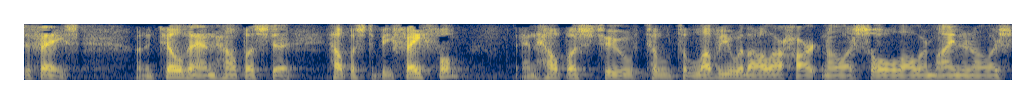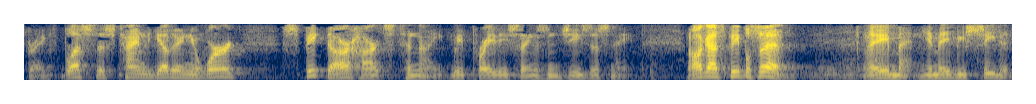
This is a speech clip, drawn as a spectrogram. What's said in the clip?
to face. And until then, help us to help us to be faithful and help us to, to, to love you with all our heart and all our soul, all our mind and all our strength. Bless this time together in your word. Speak to our hearts tonight. We pray these things in Jesus' name. And all God's people said, Amen. Amen. You may be seated.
